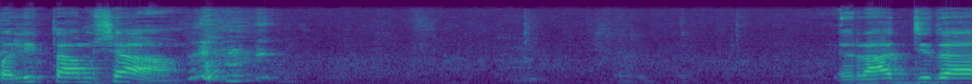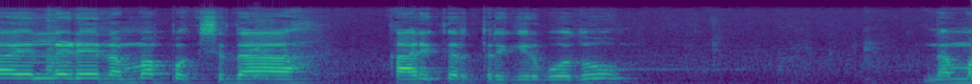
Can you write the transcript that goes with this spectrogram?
ಫಲಿತಾಂಶ, ರಾಜ್ಯದ ಎಲ್ಲೆಡೆ ನಮ್ಮ ಪಕ್ಷದ ಕಾರ್ಯಕರ್ತರಿಗಿರ್ಬೋದು, ನಮ್ಮ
